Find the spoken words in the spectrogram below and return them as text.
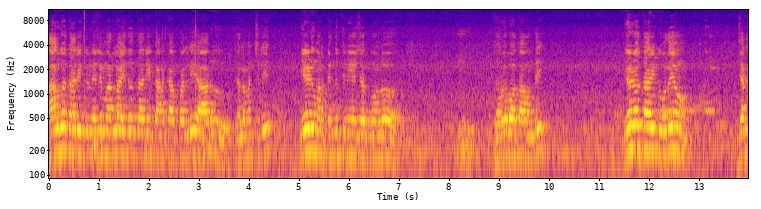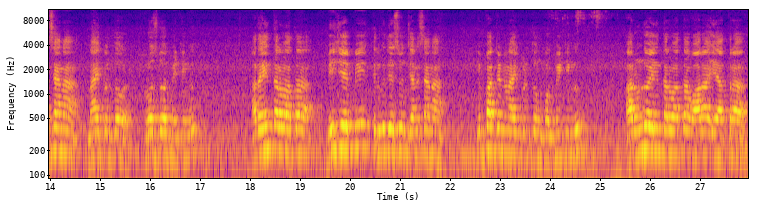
నాలుగో తారీఖు నెల్లిమర్ల ఐదో తారీఖు అనకాపల్లి ఆరు ఎల్లమంచిలి ఏడు మన పెందుర్తి నియోజకవర్గంలో జరగబోతూ ఉంది. ఏడో తారీఖు ఉదయం జనసేన నాయకులతో క్లోజ్ డోర్ మీటింగు. అది అయిన తర్వాత బీజేపీ తెలుగుదేశం జనసేన ఇంపార్టెంట్ నాయకుడితో ఇంకొక మీటింగు. ఆ రెండు అయిన తర్వాత వారాహి యాత్ర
